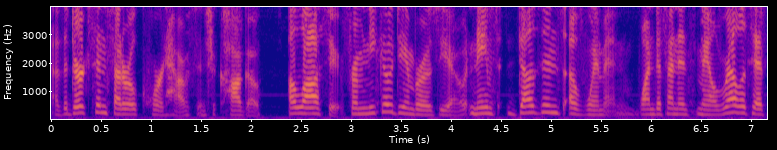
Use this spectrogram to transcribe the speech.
at the Dirksen Federal Courthouse in Chicago. A lawsuit from Nico D'Ambrosio names dozens of women, one defendant's male relative,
